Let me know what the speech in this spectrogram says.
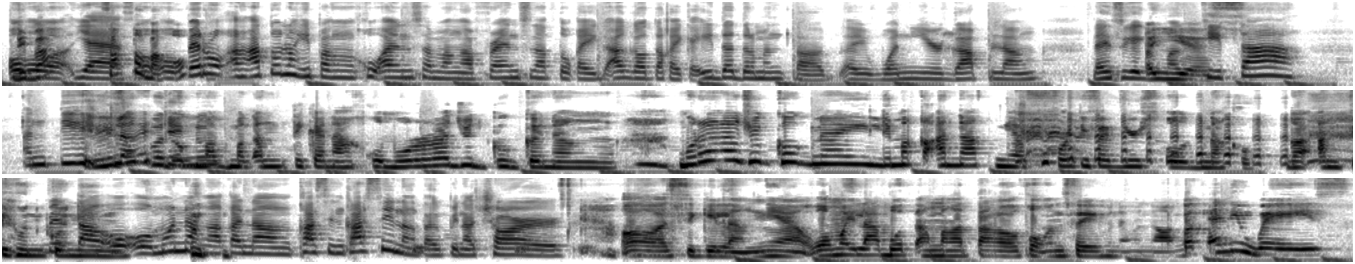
Oo, Di ba? yes. Sakto ba ko? Pero ang ato lang ipangkuan sa mga friends na to kay agaw ta kay kaedad raman ta ay one year gap lang. Dahil sige Ay, yes. magkita. Auntie. Lisod po og Ginu- mag mag-anti ka na ako. Mura ra jud kog ka ng... Mura na jud kog na lima ka anak niya. 45 years old na ko. Nga antihon ko nimo. oo, mo na nga ka ng kasin-kasin lang tag pinachar. Oh, sige lang niya. Wa may labot ang mga tao kung unsay hunahuna. But anyways,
